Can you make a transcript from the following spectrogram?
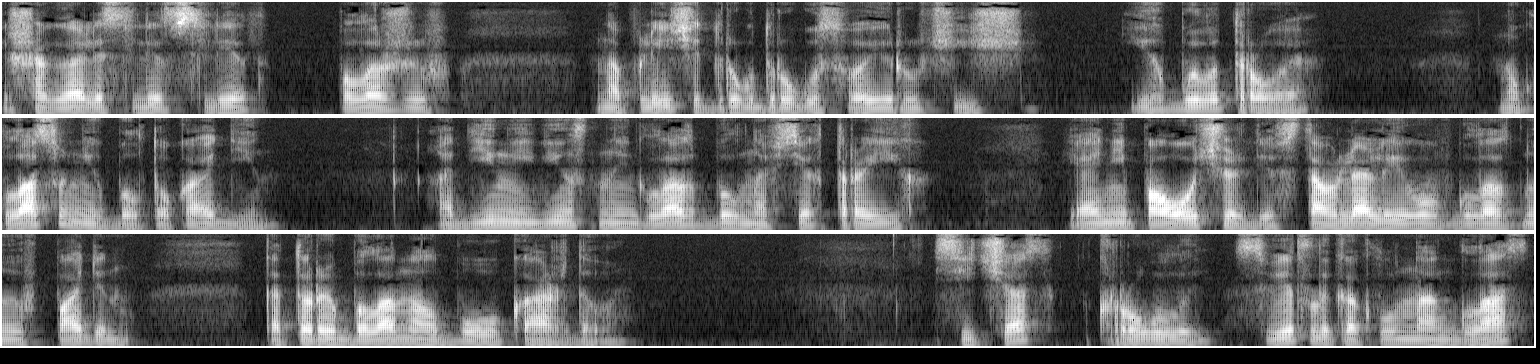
и шагали след в след, положив на плечи друг другу свои ручищи. Их было трое, но глаз у них был только один. Один единственный глаз был на всех троих, и они по очереди вставляли его в глазную впадину, которая была на лбу у каждого. Сейчас круглый, светлый как луна глаз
